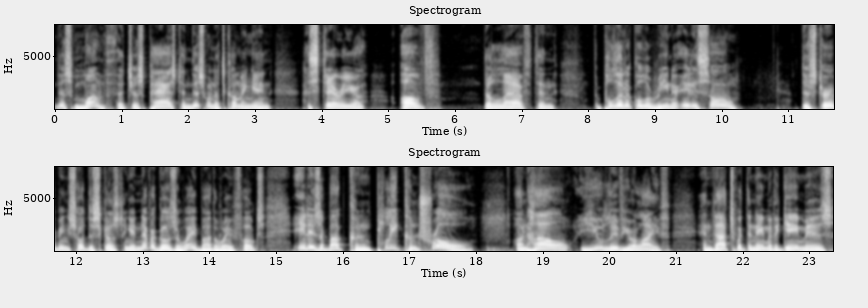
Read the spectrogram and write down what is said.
this month that just passed and this one that's coming in hysteria of the left and the political arena. It is so disturbing, so disgusting. It never goes away, by the way, folks. It is about complete control on how you live your life. And that's what the name of the game is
